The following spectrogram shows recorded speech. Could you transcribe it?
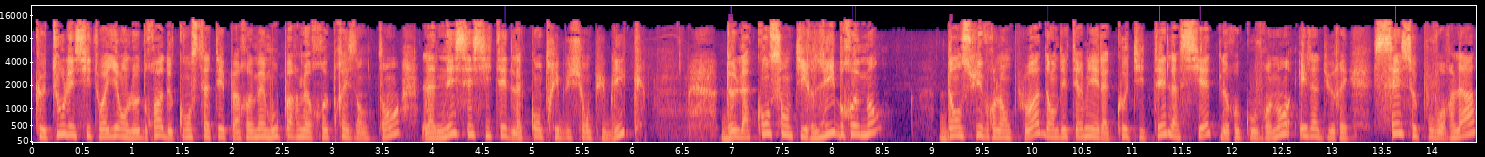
que tous les citoyens ont le droit de constater par eux-mêmes ou par leurs représentants la nécessité de la contribution publique, de la consentir librement d'en suivre l'emploi, d'en déterminer la quotité, l'assiette, le recouvrement et la durée. C'est ce pouvoir-là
